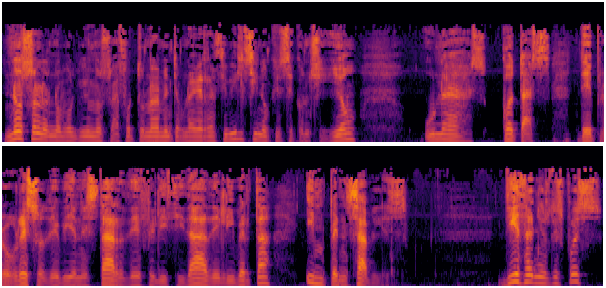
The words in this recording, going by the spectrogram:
No solo no volvimos afortunadamente a una guerra civil, sino que se consiguió unas cotas de progreso, de bienestar, de felicidad, de libertad impensables. Diez años después,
